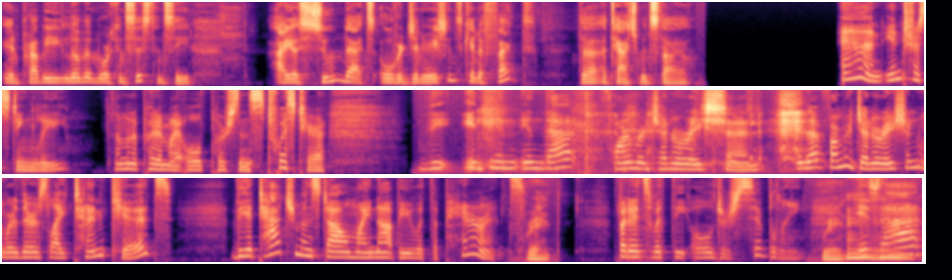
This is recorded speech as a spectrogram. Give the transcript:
and probably a little bit more consistency. I assume that over generations can affect the attachment style. And interestingly, I'm going to put in my old person's twist here. The in, in in that farmer generation, in that farmer generation where there's like ten kids, the attachment style might not be with the parents, Right. but it's with the older sibling. Right. Is mm-hmm. that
